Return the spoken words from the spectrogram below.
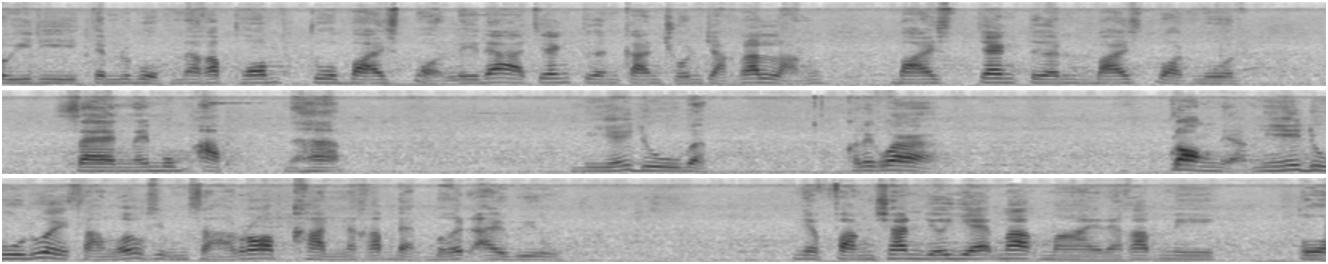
LED เต็มระบบนะครับ พร้อมตัว By Spot Radar แจ้งเตือนการชนจากด้านหลัง By แจ้งเตือน By Spot Mode แซงในมุมอับนะฮะมีให้ดูแบบเขาเรียกว่ากล้องเนี่ยมีให้ดูด้วย 360 องศารอบคันนะครับ แบบ Bird Eye View เนี่ยฟังก์ชันเยอะแยะมากมายนะครับ มีตัว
